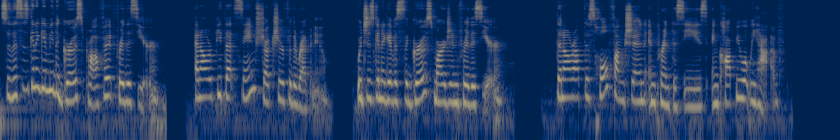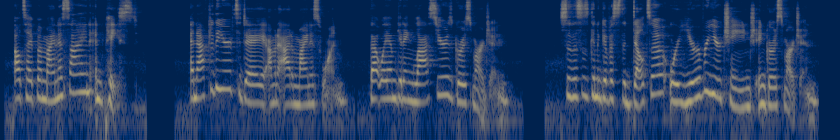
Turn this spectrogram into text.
So this is going to give me the gross profit for this year. And I'll repeat that same structure for the revenue, which is going to give us the gross margin for this year. Then I'll wrap this whole function in parentheses and copy what we have. I'll type a minus sign and paste. And after the year of today, I'm going to add a minus 1. That way I'm getting last year's gross margin. So this is going to give us the delta or year over year change in gross margin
